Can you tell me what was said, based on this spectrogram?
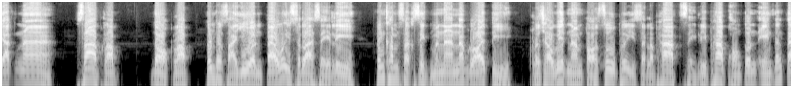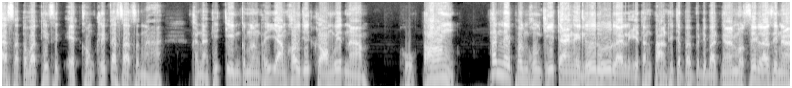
ยักหน้า ทราบครับ ดอกรับเป็นภาษายวนแปลว่าอิสระเสรี เป็นคำศักดิ์สิทธิ์มานานนับร้อยปี เราะชาวเวียดนามต่อสู้เพื่ออิสรภาพเสรีภาพของตนเองตั้งแต่ศตวรรษที่ 11 ของคริสตศาสนา ขณะที่จีนกำลังพยายามเข้ายึดครองเวียดนาม ถูกต้อง ท่านในพลคงชี้แจงให้รู้รู้รายละเอียดต่างๆ ที่จะไปปฏิบัติงานหมดสิ้นแล้วสินะ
